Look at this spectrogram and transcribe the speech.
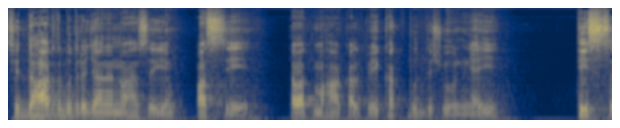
සිද්ධාර්ථ බුදුරජාණන් වහන්සේගෙන් පස්සේ තවත් මහා කල්ප එකක් බුද්ධ ශූන්‍යයි. තිස්ස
